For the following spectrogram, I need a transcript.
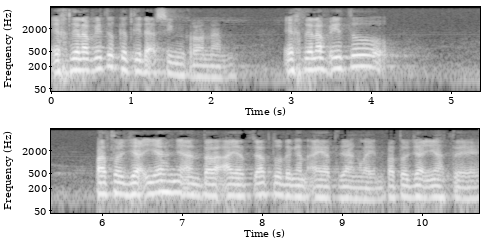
Ikhtilaf itu ketidaksinkronan. Ikhtilaf itu patojaiyahnya antara ayat satu dengan ayat yang lain. Patojaiyah teh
